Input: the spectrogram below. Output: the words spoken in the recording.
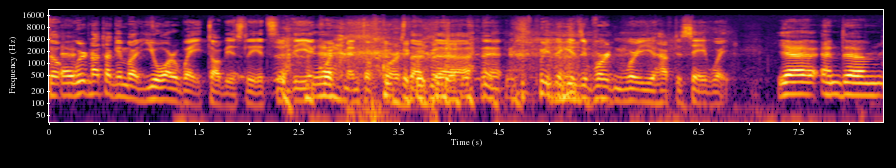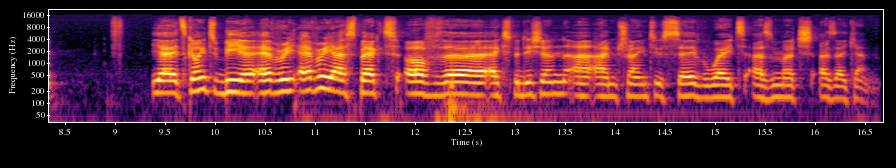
So Uh, we're not talking about your weight, obviously. It's uh, the Yeah. equipment, of course, that uh, we think is important where you have to save weight. Yeah, and um, yeah, it's going to be uh, every every aspect of the expedition. I I'm trying to save weight as much as I can,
